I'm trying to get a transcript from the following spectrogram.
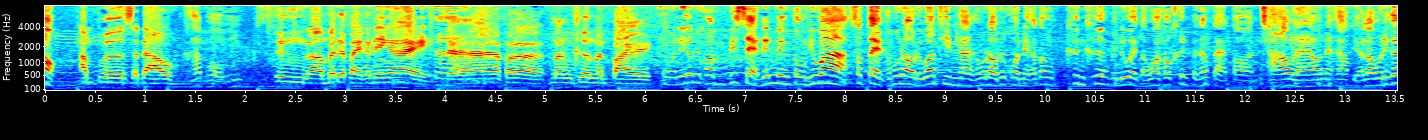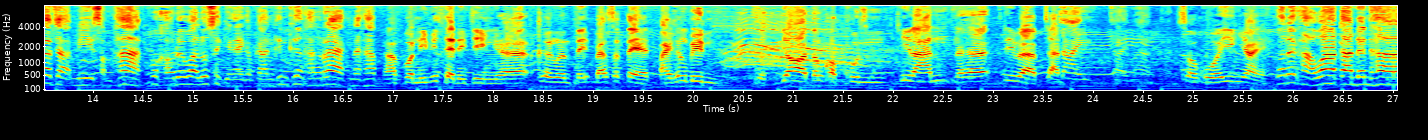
อกอำเภอสะเดาว ครับผม ซึ่งเราไม่ได้ไปกันง่ายใช่ ๆนะฮะแล้วก็นั่งเครื่องกันไปแต่วันนี้ก็มีความพิเศษนิดนึงตรงที่ว่าสเตจของพวกเราหรือว่าทีมงานของพวกเราทุกคนเนี่ยก็ต้องขึ้นเครื่องไปด้วย แต่ว่าเขาขึ้นไปตั้งแต่ตอนเช้าแล้วนะครับเดี๋ยวเราวันนี้ก็จะมีสัมภาษณ์พวกเขาด้วยว่ารู้สึกยังไงกับการขึ้นเครื่องครั้งแรกนะครับครับวันนี้พิเศษจริงๆฮะเครื่องดนตรีแบ็กสเตจไปเครื่องบิน สุดยอดต้องขอบคุณที่ร้านนะฮะ ที่แบบจัดใจใจมาก โซคูให้ยิ่งใหญ่ ก็ได้ข่าวว่าการเดินทาง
